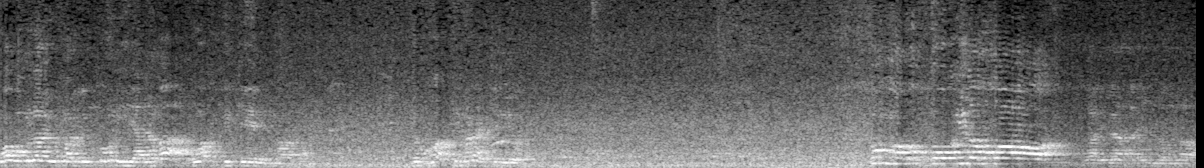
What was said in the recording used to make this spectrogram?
وهم لا يفرطون يا نما وقت كين ما هو وقت مرا كين ثم ردوا إلى الله. لا إله إلا الله.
